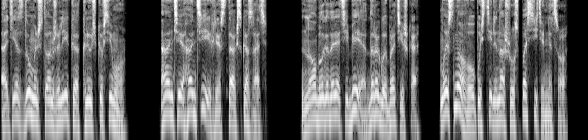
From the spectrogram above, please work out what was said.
Отец думает, что Анжелика — ключ ко всему. Анти-антихрист, так сказать. Но благодаря тебе, дорогой братишка, мы снова упустили нашу спасительницу,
